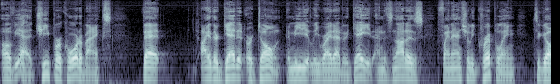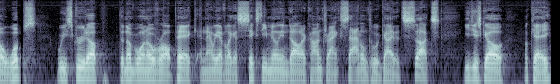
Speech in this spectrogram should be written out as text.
of yeah cheaper quarterbacks that either get it or don't immediately right out of the gate, and it's not as financially crippling to go whoops we screwed up the number one overall pick, and now we have like a sixty million dollar contract saddled to a guy that sucks. You just go okay.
